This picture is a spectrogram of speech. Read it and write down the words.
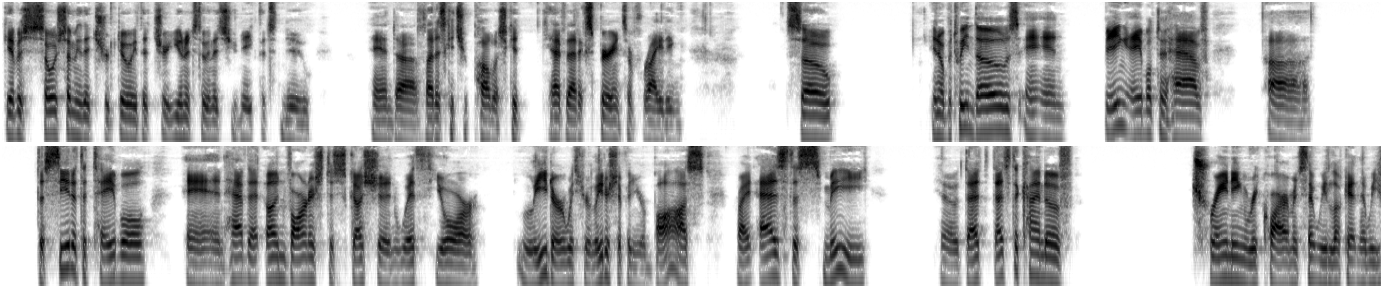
Give us show us something that you're doing, that your unit's doing, that's unique, that's new, and uh, let us get you published. Get have that experience of writing. So, you know, between those and being able to have uh, the seat at the table and have that unvarnished discussion with your leader, with your leadership and your boss right? As the SME, you know, that that's the kind of training requirements that we look at and that we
